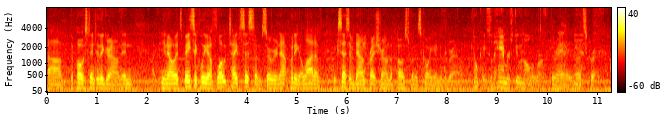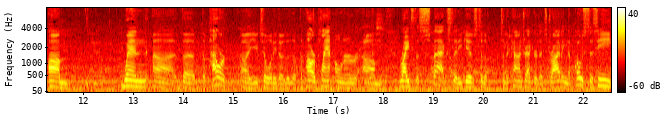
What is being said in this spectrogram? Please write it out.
um, the post into the ground. And you know, it's basically a float type system, so we're not putting a lot of excessive down pressure on the post when it's going into the ground. Okay, so the hammer's doing all the work. The ra- That's correct. when uh, the the power uh, utility, the, the the power plant owner um, writes the specs that he gives to the to the contractor that's driving the posts, is he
